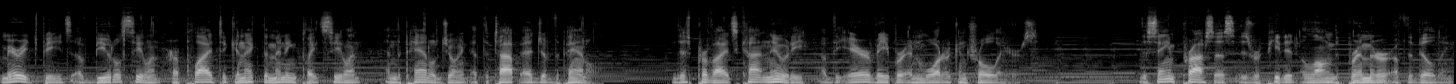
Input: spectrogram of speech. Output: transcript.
Marriage beads of butyl sealant are applied to connect the mending plate sealant and the panel joint at the top edge of the panel. This provides continuity of the air, vapor, and water control layers. The same process is repeated along the perimeter of the building.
